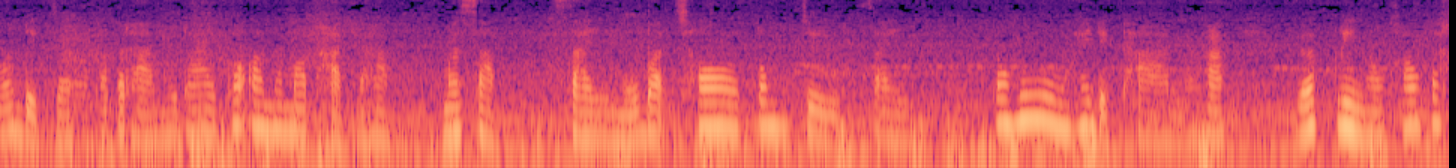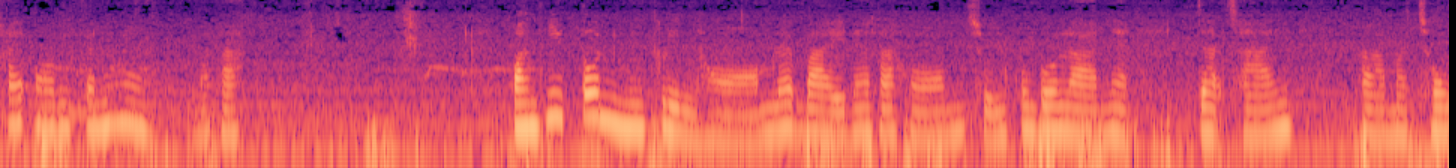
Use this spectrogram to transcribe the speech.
ว่าเด็กจะรับประทานไม่ได้ ก็เอานำมาผัดนะคะมาสับใส่หมูบะช่อต้มจืดใส่เต้าหู้ให้เด็กทานนะคะ แล้วกลิ่นของเขาคล้ายๆออริกาโน่นะคะ ความที่ต้นมีกลิ่นหอมและใบนะคะหอมฉุนคนโบราณเนี่ยจะใช้ามาชง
